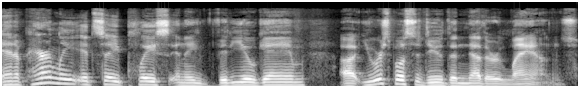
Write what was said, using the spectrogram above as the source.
and apparently it's a place in a video game. Uh, you were supposed to do the Netherlands.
